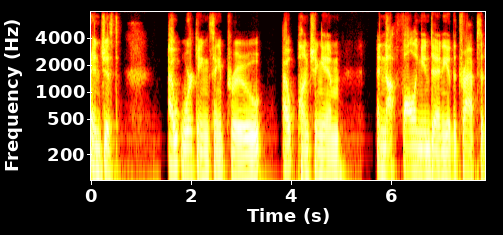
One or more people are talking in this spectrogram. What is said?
and just outworking St. Preux, out punching him, and not falling into any of the traps that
